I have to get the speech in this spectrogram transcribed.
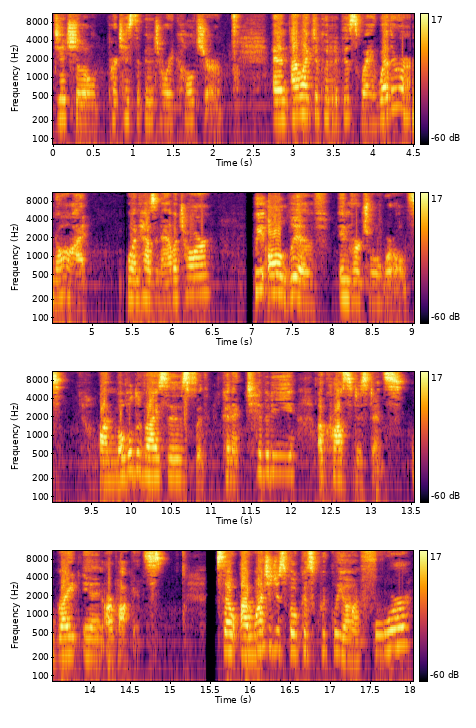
digital participatory culture. And I like to put it this way, whether or not one has an avatar, we all live in virtual worlds on mobile devices with connectivity across distance, right in our pockets. So I want to just focus quickly on four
